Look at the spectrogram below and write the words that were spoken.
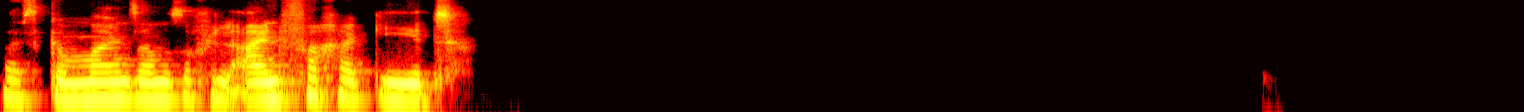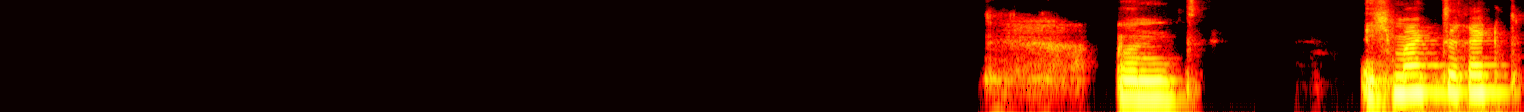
weil es gemeinsam so viel einfacher geht. Und ich mag direkt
